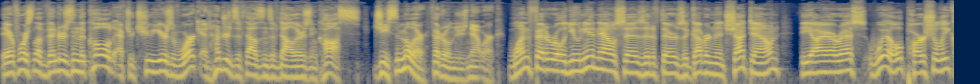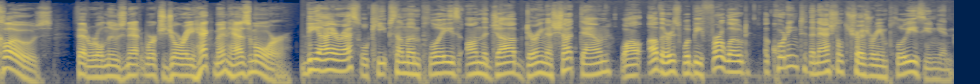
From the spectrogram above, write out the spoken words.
the Air Force left vendors in the cold after two years of work and hundreds of thousands of dollars in costs. Jason Miller, Federal News Network. One federal union now says that if there's a government shutdown, the IRS will partially close. Federal News Network's Jory Heckman has more. The IRS will keep some employees on the job during a shutdown, while others would be furloughed, according to the National Treasury Employees Union.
